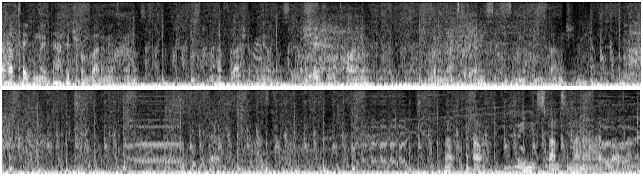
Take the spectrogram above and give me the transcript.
I have taken no damage from Vladimir to be honest. I have flash up again, so it shows you the timer when he last did any significant damage to me. Oh, we need to spam some mana. I have a lot of mana.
